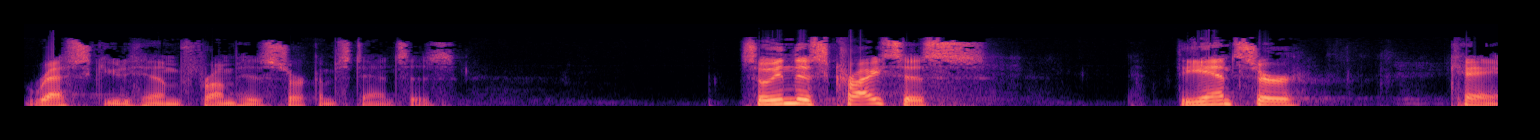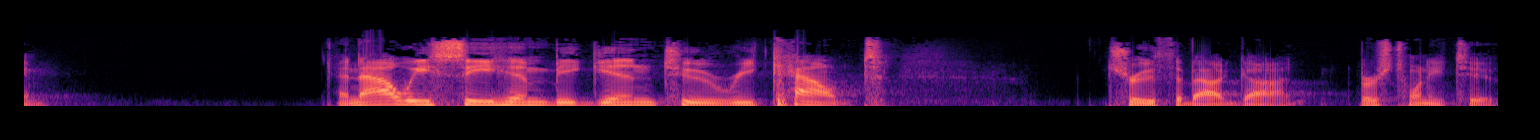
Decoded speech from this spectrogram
rescued him from his circumstances. So in this crisis, the answer came. And now we see him begin to recount truth about God. Verse 22.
